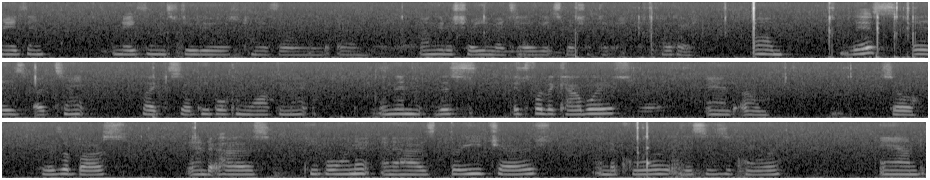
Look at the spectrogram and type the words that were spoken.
Nathan, Nathan Studios 24, and um, I'm gonna show you my tailgate special today. Okay. Um, this is a tent, like so people can walk in it, and then this it's for the Cowboys, and um, so here's a bus, and it has people in it, and it has three chairs and a cooler. This is a cooler, and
